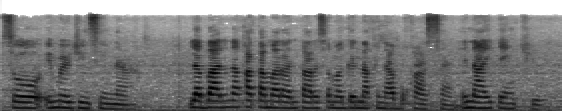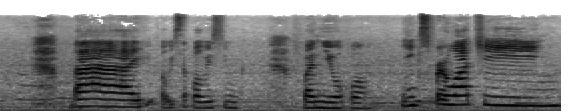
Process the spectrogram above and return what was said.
So, emergency na. Laban ng katamaran para sa magandang kinabukasan. And I thank you. Bye! Pawis na pawis yung banyo ko. Thanks for watching!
